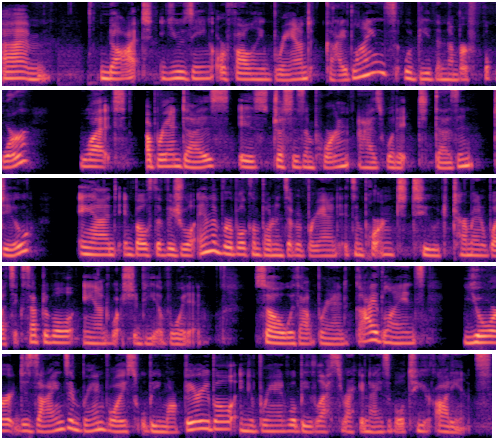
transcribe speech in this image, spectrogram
Um, not using or following brand guidelines would be the number four. What a brand does is just as important as what it doesn't do. And in both the visual and the verbal components of a brand, it's important to determine what's acceptable and what should be avoided. So, without brand guidelines, your designs and brand voice will be more variable and your brand will be less recognizable to your audience.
